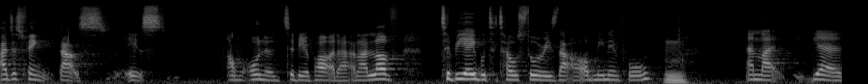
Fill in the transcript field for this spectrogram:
i just think that's it's i'm honored to be a part of that. And i love to be able to tell stories that are meaningful. Mm. And like yeah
